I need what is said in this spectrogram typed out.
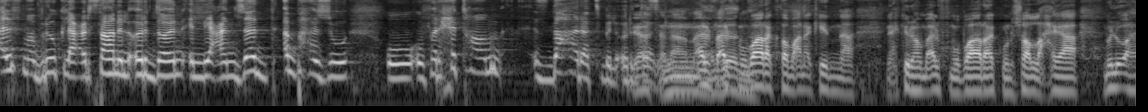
ألف مبروك لعرسان الأردن اللي عن جد أبهجوا و- وفرحتهم ازدهرت بالأردن. يا سلام. ألف جد. مبارك. طبعا أكيد ن- نحكي لهم ألف مبارك وإن شاء الله حياة ملؤها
